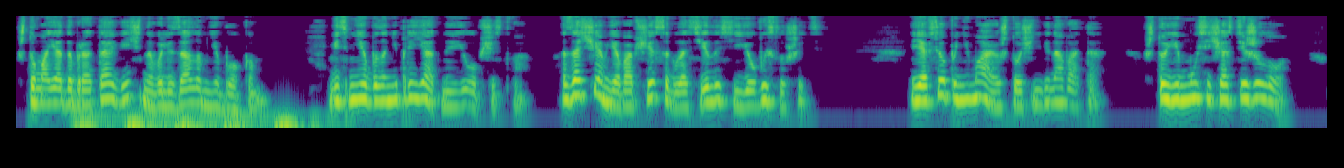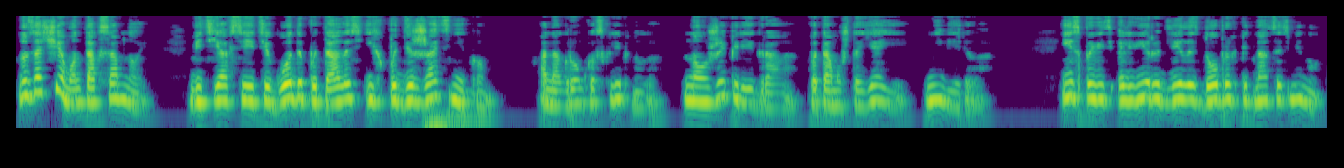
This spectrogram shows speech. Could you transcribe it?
что моя доброта вечно вылезала мне боком. Ведь мне было неприятно ее общество. Зачем я вообще согласилась ее выслушать? Я все понимаю, что очень виновата, что ему сейчас тяжело. Но зачем он так со мной? Ведь я все эти годы пыталась их поддержать Ником. Она громко всхлипнула, но уже переиграла, потому что я ей не верила. Исповедь Эльвиры длилась добрых пятнадцать минут.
